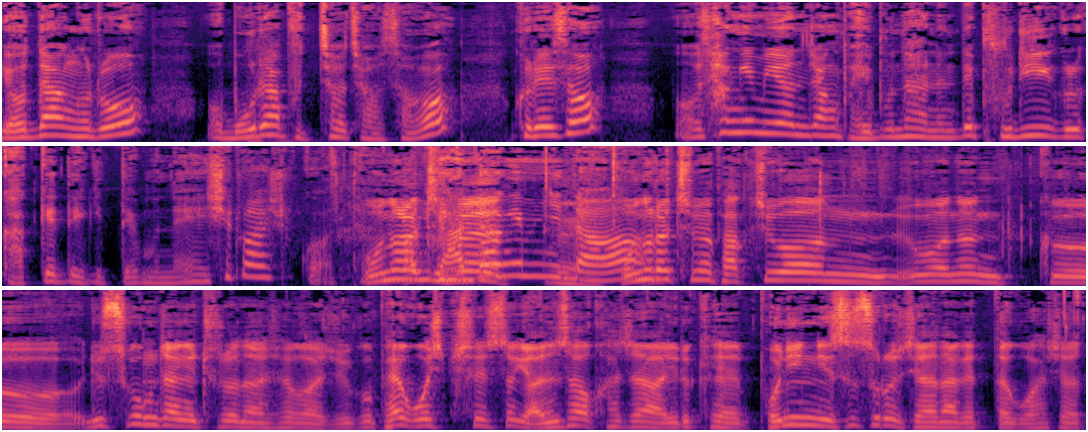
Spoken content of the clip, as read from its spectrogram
여당으로 몰아붙여져서 그래서 어, 상임위원장 배분하는데 불이익을 갖게 되기 때문에 싫어하실 것 같아요. 오늘 아침에 야당입니다. 네. 오늘 아침에 박지원 의원은 그 뉴스공장에 출연하셔가지고 157석 연석하자 이렇게 본인이 스스로 제안하겠다고 하셨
